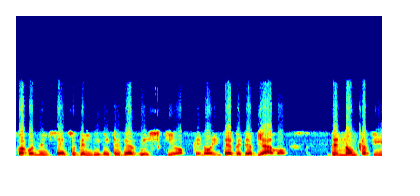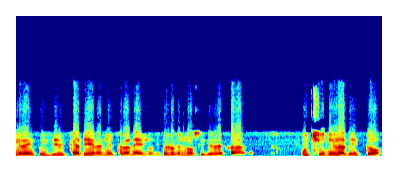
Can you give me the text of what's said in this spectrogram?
proprio nel senso del limite del rischio che noi interpreti abbiamo del non capire e quindi del cadere nel tranello di quello che non si deve fare. Puccini l'ha detto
